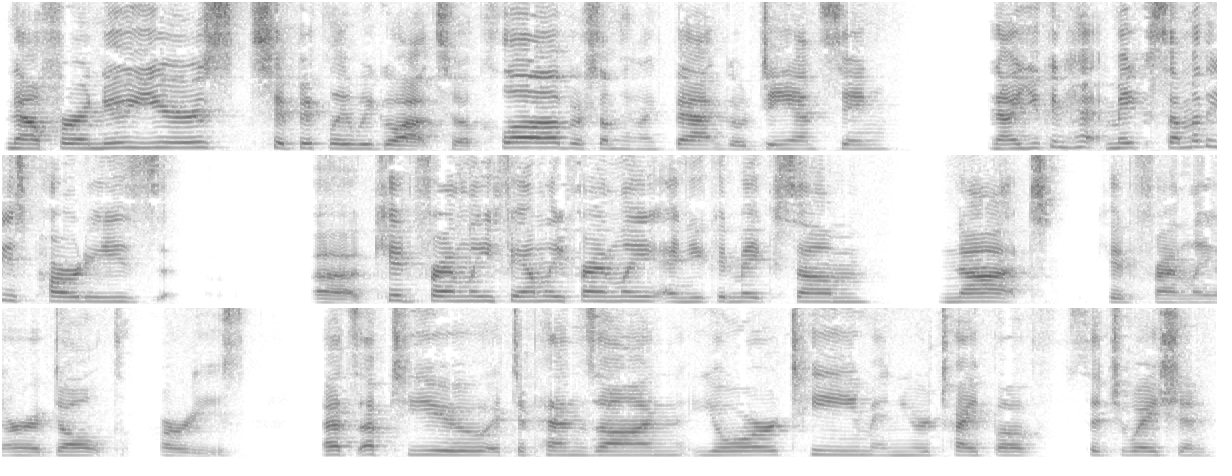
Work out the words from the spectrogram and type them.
Now for a New Year's, typically we go out to a club or something like that, go dancing. Now you can make some of these parties uh, kid friendly, family friendly, and you can make some not kid friendly or adult parties. That's up to you. It depends on your team and your type of situation.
